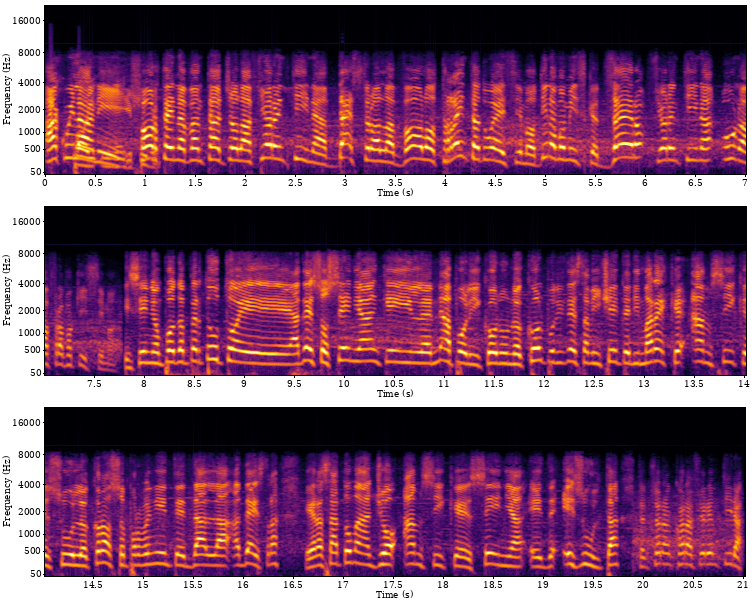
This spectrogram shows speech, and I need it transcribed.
Aquilani porta in vantaggio la Fiorentina, destro al volo, 32esimo, Dinamo Minsk 0, Fiorentina 1 fra pochissimo. Si segna un po' dappertutto e adesso segna anche il Napoli con un colpo di testa vincente di Marek Amsik sul cross proveniente dalla destra. Era stato omaggio, Amsik segna ed esulta. Attenzione ancora Fiorentina,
